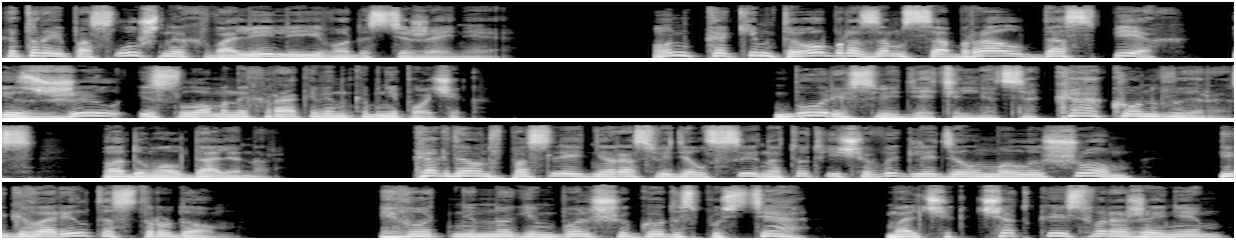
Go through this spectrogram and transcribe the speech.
которые послушно хвалили его достижения. Он каким-то образом собрал доспех из жил и сломанных раковин камнепочек. «Буря-свидетельница, как он вырос!» — подумал Далинор. Когда он в последний раз видел сына, тот еще выглядел малышом и говорил-то с трудом. И вот немногим больше года спустя мальчик четко и с выражением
